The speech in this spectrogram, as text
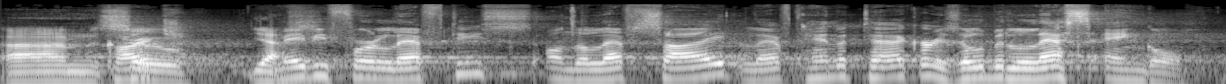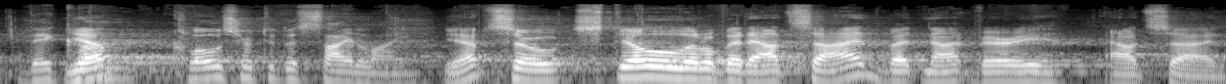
Um, so, yes. maybe for lefties on the left side, left-hand attacker is a little bit less angle. They come Yep. closer to the sideline. Yep, so still a little bit outside, but not very outside.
